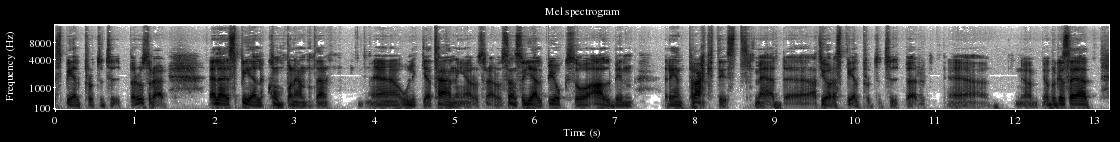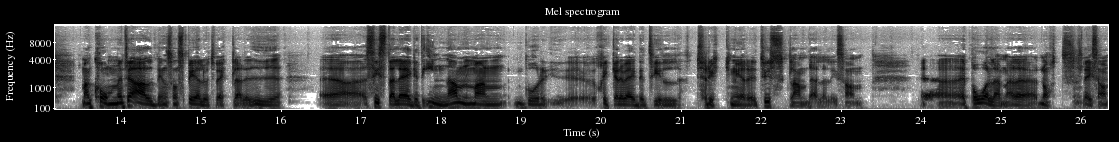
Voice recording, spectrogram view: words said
spelprototyper och sådär. Eller spelkomponenter, eh, olika tärningar och sådär. Och sen så hjälper ju också Albin rent praktiskt med eh, att göra spelprototyper. Jag, jag brukar säga att man kommer till Albin som spelutvecklare i eh, sista läget innan man går, eh, skickar iväg det till tryck nere i Tyskland eller liksom, eh, Polen eller något. Liksom.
